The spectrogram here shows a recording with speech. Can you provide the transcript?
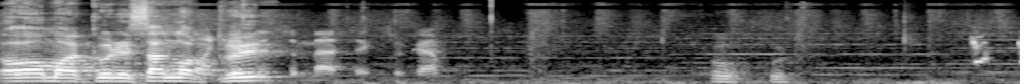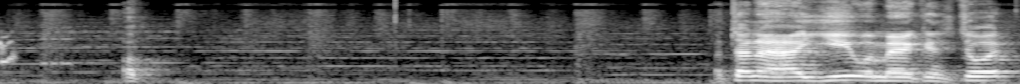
Oh my goodness, unlock boot. Domestics, okay? Oh, good. Oh. I don't know how you Americans do it.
